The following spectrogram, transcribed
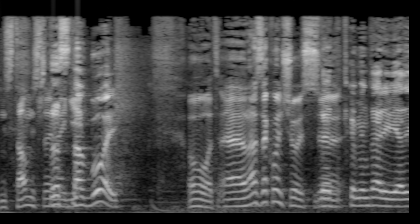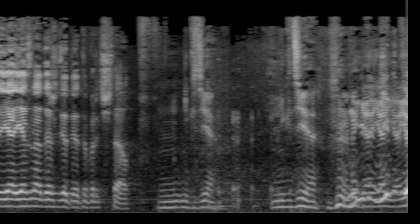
Не стал не с твоей Что с ноги? тобой? Вот. э, у нас закончилось... Да, э, этот комментарий, я, я, я знаю даже, где ты это прочитал. н- Нигде. Нигде. Я- я- я-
